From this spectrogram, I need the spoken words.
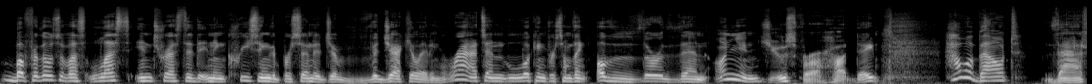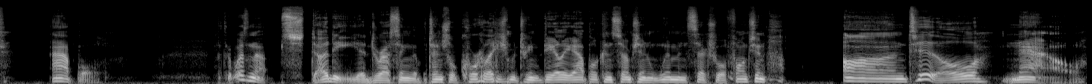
but for those of us less interested in increasing the percentage of ejaculating rats and looking for something other than onion juice for our hot date, how about that apple? But there wasn't a study addressing the potential correlation between daily apple consumption and women's sexual function until now.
